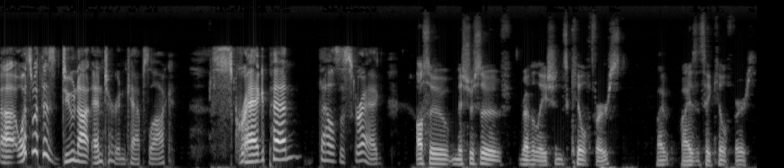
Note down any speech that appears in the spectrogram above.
Uh, what's with this "do not enter" in caps lock? Scrag pen? the hell's a scrag? Also, Mistress of Revelations, kill first. Why? Why does it say kill first?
